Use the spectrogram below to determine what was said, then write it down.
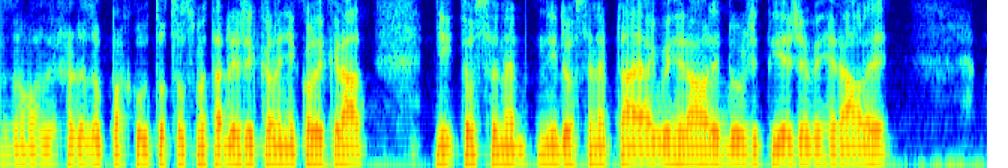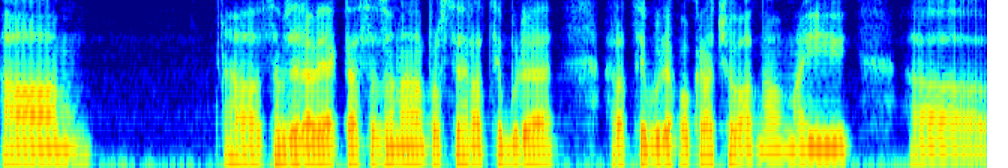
znovu zrychle zopakuju to, co jsme tady říkali několikrát. Nikdo se, ne, nikdo se neptá, jak vyhráli, důležitý je, že vyhráli. A, a jsem zvědavý, jak ta sezona prostě Hradci bude, Hradci bude pokračovat. No. Mají uh,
